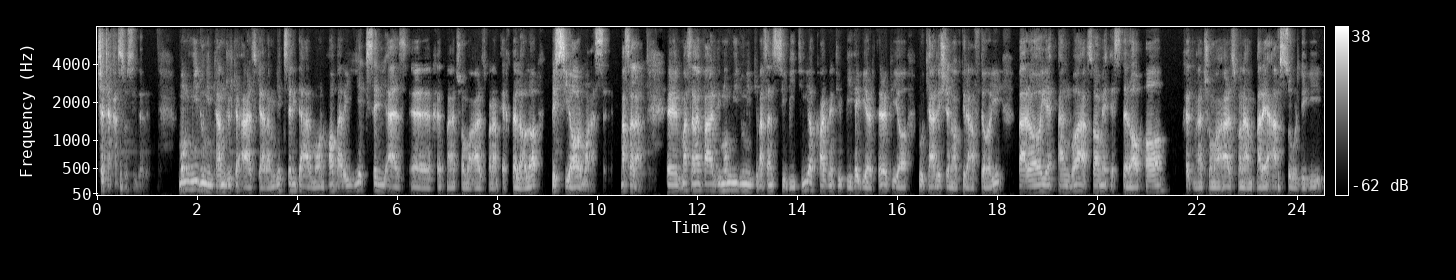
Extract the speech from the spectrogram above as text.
چه تخصصی داره. ما می‌دونیم که همونجور که عرض کردم یک سری درمان ها برای یک سری از خدمت شما عرض کنم اختلالات بسیار موثره. مثلا مثلا فردی ما می‌دونیم که مثلا CBT یا Cognitive Behavior Therapy یا روکرد شناختی رفتاری برای انواع اقسام استراب ها خدمت شما عرض کنم برای افسردگی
